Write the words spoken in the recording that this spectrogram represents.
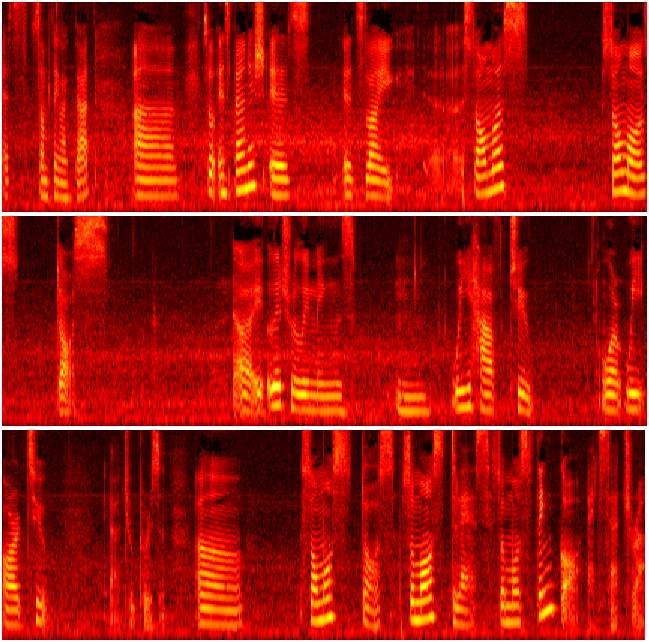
it's something like that. Uh, so in spanish it's it's like uh, somos somos dos. Uh, it literally means um, we have two or we are two. Yeah two person somos dos, somos tres, somos cinco, etc.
